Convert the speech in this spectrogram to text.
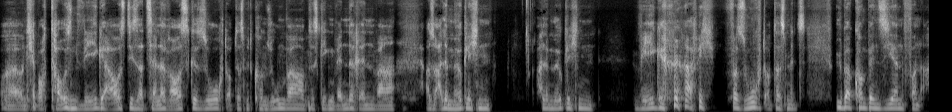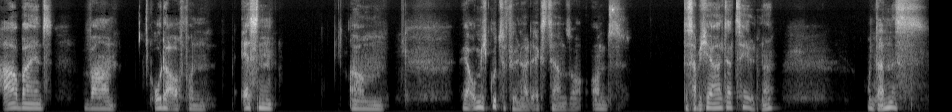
Äh, und ich habe auch tausend Wege aus dieser Zelle rausgesucht, ob das mit Konsum war, ob das gegen Wände rennen war. Also alle möglichen, alle möglichen Wege habe ich versucht, ob das mit Überkompensieren von Arbeit war oder auch von Essen. Ähm, ja, um mich gut zu fühlen, halt extern so. Und das habe ich ihr halt erzählt, ne? Und dann ist,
